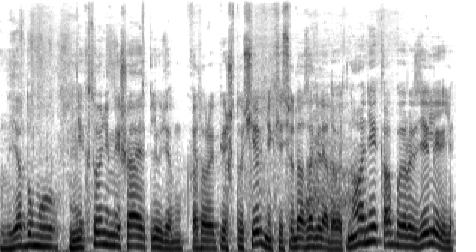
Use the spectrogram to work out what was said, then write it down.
я думаю... Никто не мешает людям, которые пишут учебники, сюда заглядывать. Но они как бы разделили.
